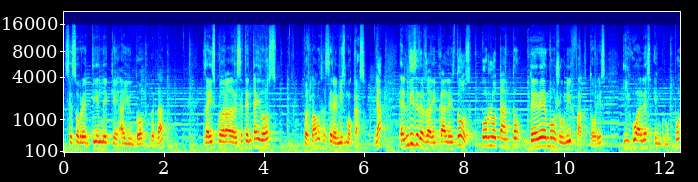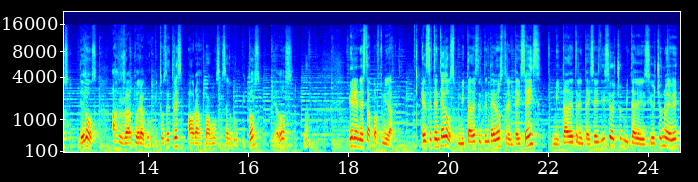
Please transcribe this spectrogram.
se sobreentiende que hay un 2, ¿verdad? Raíz cuadrada de 72, pues vamos a hacer el mismo caso, ¿ya? El índice del radical es 2, por lo tanto debemos reunir factores iguales en grupos de 2. Hace rato era grupitos de 3, ahora vamos a hacer grupitos de 2, ¿no? Miren esta oportunidad. El 72, mitad de 72, 36, mitad de 36, 18, mitad de 18, 9,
